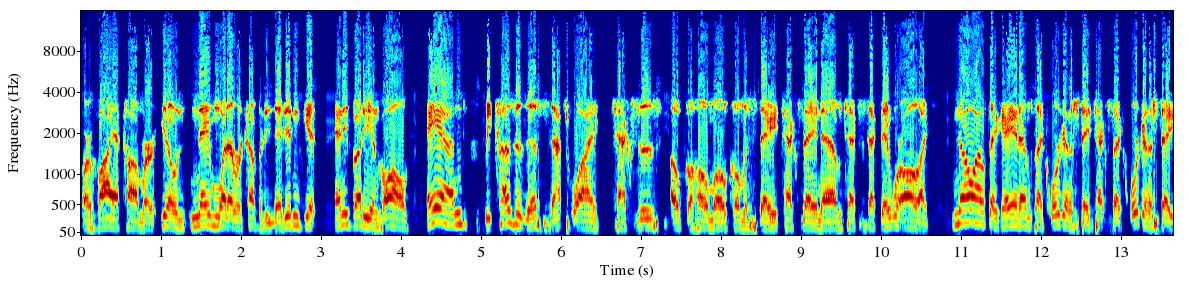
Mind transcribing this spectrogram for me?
or Viacom or you know name whatever company. They didn't get anybody involved, and because of this, that's why Texas, Oklahoma, Oklahoma State, Texas A&M, Texas Tech, they were all like, no, I don't think A&M's like, we're going to stay Texas Tech, we're going to stay.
